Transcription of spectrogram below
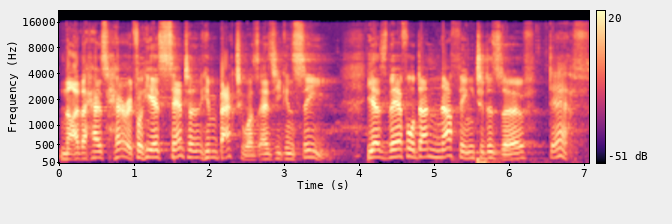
Neither has Herod, for he has sent him back to us, as you can see. He has therefore done nothing to deserve death.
